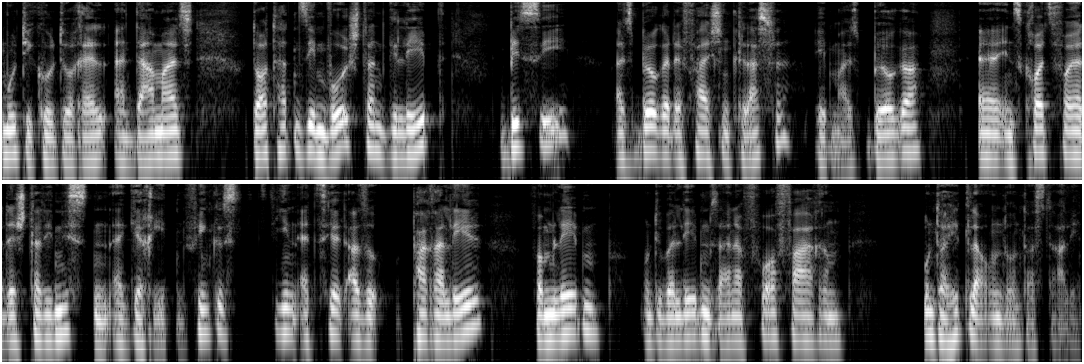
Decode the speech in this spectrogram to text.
multikulturell äh, damals. Dort hatten sie im Wohlstand gelebt, bis sie als Bürger der falschen Klasse, eben als Bürger, äh, ins Kreuzfeuer der Stalinisten äh, gerieten. Finkelstein erzählt also parallel vom Leben und Überleben seiner Vorfahren unter Hitler und unter Stalin.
